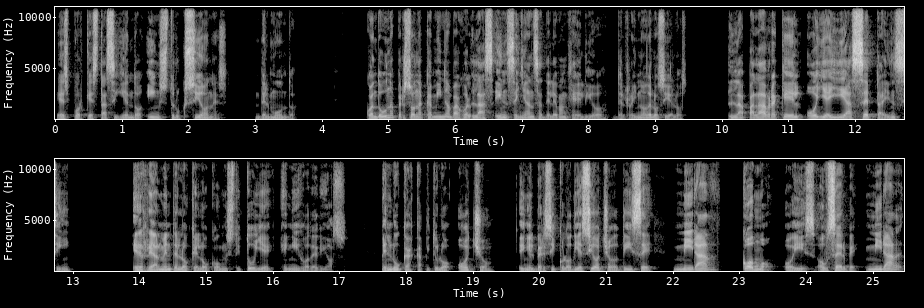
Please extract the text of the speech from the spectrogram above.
es porque está siguiendo instrucciones del mundo. Cuando una persona camina bajo las enseñanzas del Evangelio, del reino de los cielos, la palabra que él oye y acepta en sí es realmente lo que lo constituye en hijo de Dios. En Lucas capítulo 8, en el versículo 18 dice, mirad cómo oís, observe, mirad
